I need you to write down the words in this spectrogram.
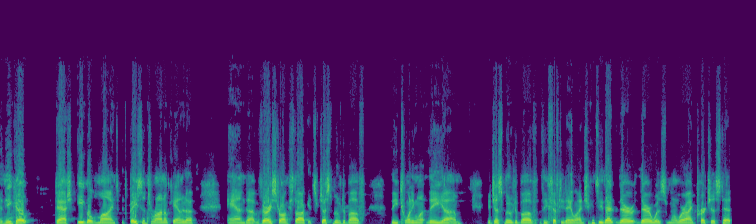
Anico dash Eagle Mines. It's based in Toronto, Canada, and uh, very strong stock. It's just moved above the 21 the um, it just moved above the 50 day line. You can see that there there was where I purchased it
